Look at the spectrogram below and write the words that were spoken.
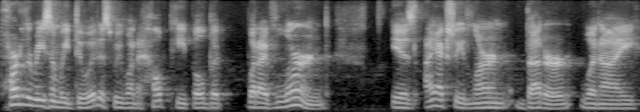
part of the reason we do it is we want to help people. But what I've learned is I actually learn better when I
